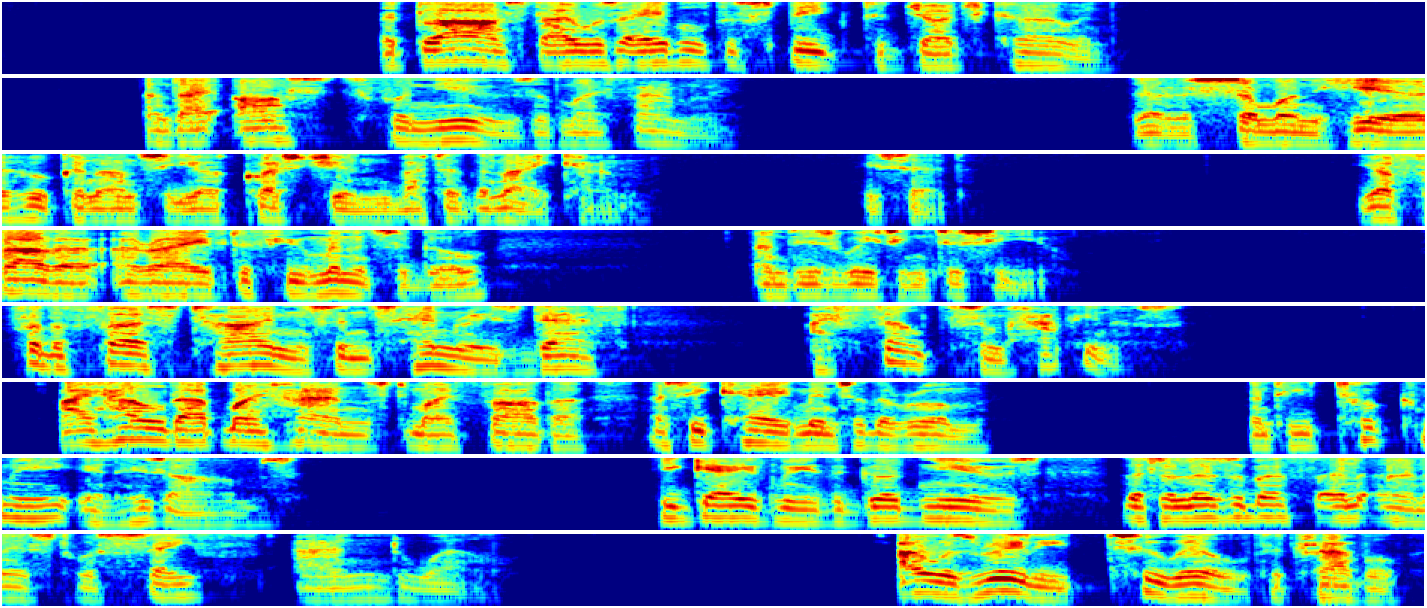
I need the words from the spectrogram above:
At last I was able to speak to Judge Kirwin, and I asked for news of my family. There is someone here who can answer your question better than I can, he said. Your father arrived a few minutes ago and is waiting to see you. For the first time since Henry's death, I felt some happiness. I held out my hands to my father as he came into the room, and he took me in his arms. He gave me the good news that Elizabeth and Ernest were safe and well. I was really too ill to travel,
